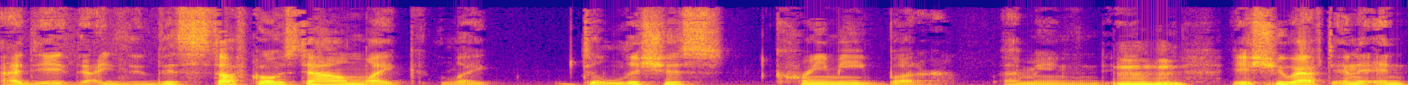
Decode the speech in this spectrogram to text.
I, it, I, this stuff goes down like like delicious creamy butter. I mean, issue after and and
